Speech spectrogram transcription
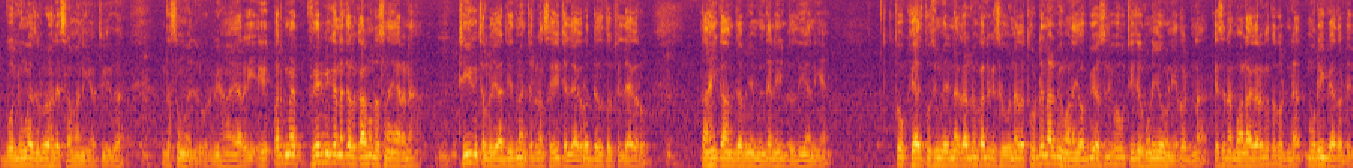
ਬੋਲੂੰਗਾ ਜ਼ਰੂਰ ਹਲੇ ਸਮਾਂ ਨਹੀਂ ਆ ਉਹ ਚੀਜ਼ ਦਾ। ਦੱਸੂੰਗਾ ਜ਼ਰੂਰ ਵੀ ਹਾਂ ਯਾਰ ਇਹ ਪਰ ਮੈਂ ਫਿਰ ਵੀ ਕਹਿੰਦਾ ਚੱਲ ਕੱਲ ਨੂੰ ਦੱਸਣਾ ਯਾਰ ਨਾ ਠੀਕ ਹੈ, ਚਲੋ ਯਾਰ ਜਿਹਦੇ ਨਾਲ ਚੱਲਣਾ ਸਹੀ ਚੱਲਿਆ ਕਰੋ ਦਿਲ ਤੋਂ ਚੱਲਿਆ ਕਰੋ। ਤਾਂ ਹੀ ਕਾਮਯਾਬੀਆਂ ਮਿਲਦੀਆਂ ਨਹੀਂ ਮਿਲਦੀਆਂ ਨਹੀਂ ਹੈ ਧੋਖੇ ਅੱਜ ਤੁਸੀਂ ਮੇਰੇ ਨਾਲ ਕਰ ਲਓ ਕੱਲ ਕਿਸੇ ਹੋਰ ਨਾਲ ਤੁਹਾਡੇ ਨਾਲ ਵੀ ਹੋਣਾ ਹੈ ਆਬਵੀਅਸਲੀ ਉਹ ਚੀਜ਼ ਹੋਣੀ ਹੋਣੀ ਹੈ ਤੁਹਾਡੇ ਨਾਲ। ਕਿਸੇ ਨਾਲ ਮਾੜਾ ਕਰੋਗੇ ਤਾਂ ਤੁਹਾਡੇ ਨਾਲ ਮੋਰੇ ਹੀ ਪਿਆ ਤੁਹਾਡੇ ਵੀ।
